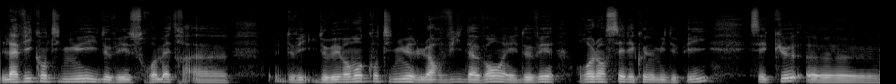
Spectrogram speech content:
la vie continuait, ils devaient se remettre, ils devaient vraiment continuer leur vie d'avant et devaient relancer l'économie du pays. C'est que euh,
